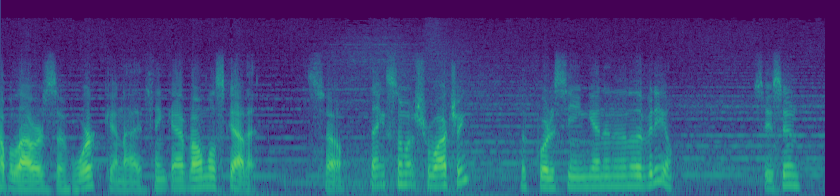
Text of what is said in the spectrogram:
couple hours of work, and I think I've almost got it. So, thanks so much for watching. Look forward to seeing you again in another video. See you soon.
